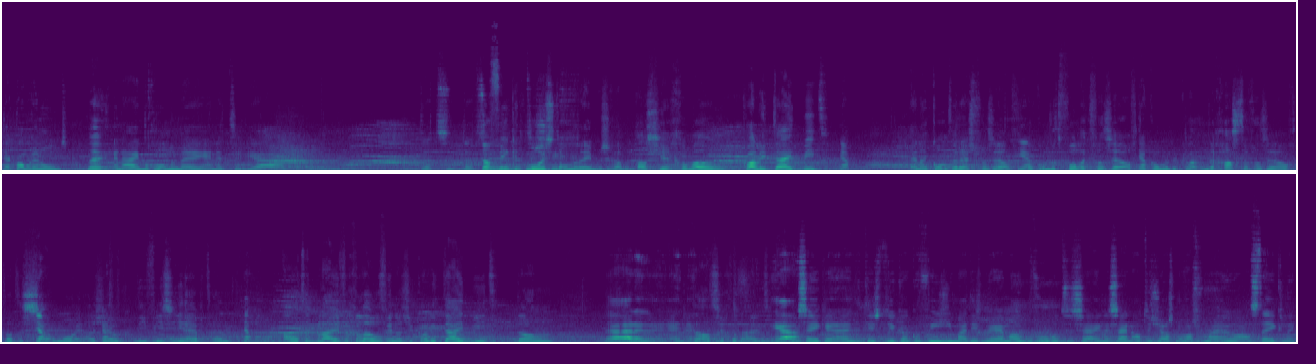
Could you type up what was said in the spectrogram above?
daar kwam geen hond. Nee, En hij begon ermee en het, ja, dat, dat, dat vind ik het is- mooiste ondernemerschap. Als je gewoon kwaliteit biedt Ja. En dan komt de rest vanzelf. Ja. Dan komt het volk vanzelf, dan Ja. komen de, de gasten vanzelf. Dat is zo mooi. Als je ook die visie hebt en Ja. altijd blijven geloven in als je kwaliteit biedt, dan Ja, en- en- en- taalt zich dat uit. Ja, zeker. En het is natuurlijk ook een visie, maar het is bij hem ook bijvoorbeeld zijn, zijn enthousiasme was voor mij heel aanstekelijk.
